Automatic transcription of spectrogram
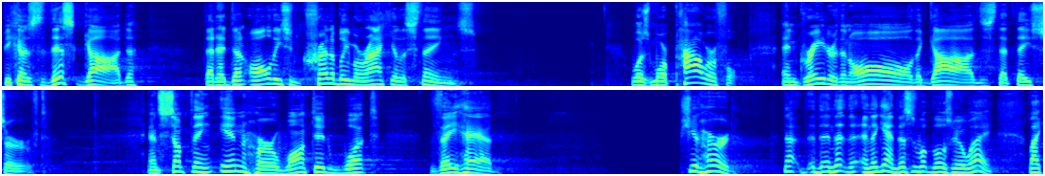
because this God that had done all these incredibly miraculous things was more powerful and greater than all the gods that they served. And something in her wanted what they had. She had heard. Now, and again, this is what blows me away. Like,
